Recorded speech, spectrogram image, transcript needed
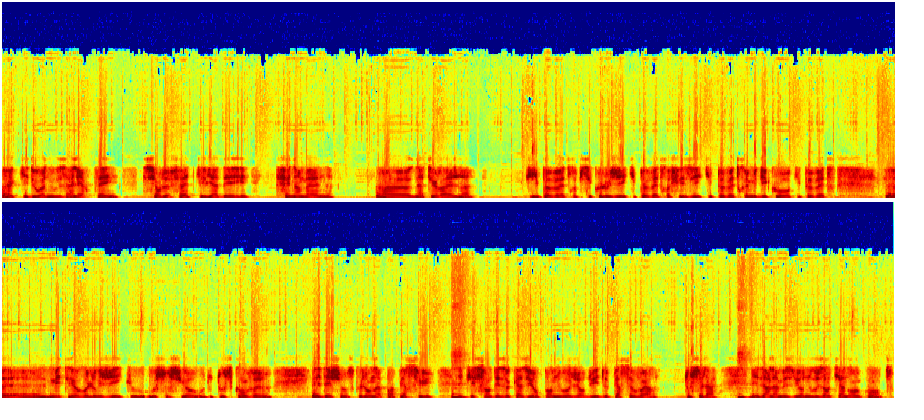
euh, qui doit nous alerter sur le fait qu'il y a des phénomènes euh, naturels qui peuvent être psychologiques, qui peuvent être physiques, qui peuvent être médicaux, qui peuvent être euh, météorologiques ou, ou sociaux, ou de tout ce qu'on veut, et des choses que l'on n'a pas perçues, et qui sont des occasions pour nous aujourd'hui de percevoir tout cela. Et dans la mesure où nous en tiendrons compte,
